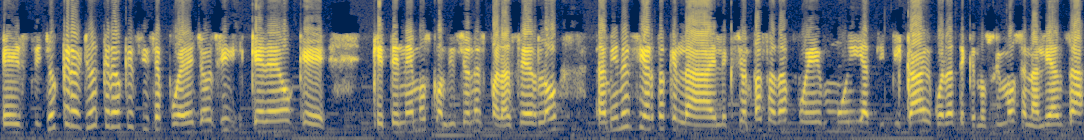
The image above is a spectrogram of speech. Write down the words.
Este, yo creo, yo creo que sí se puede. Yo sí creo que que tenemos condiciones para hacerlo. También es cierto que la elección pasada fue muy atípica. Acuérdate que nos fuimos en alianza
